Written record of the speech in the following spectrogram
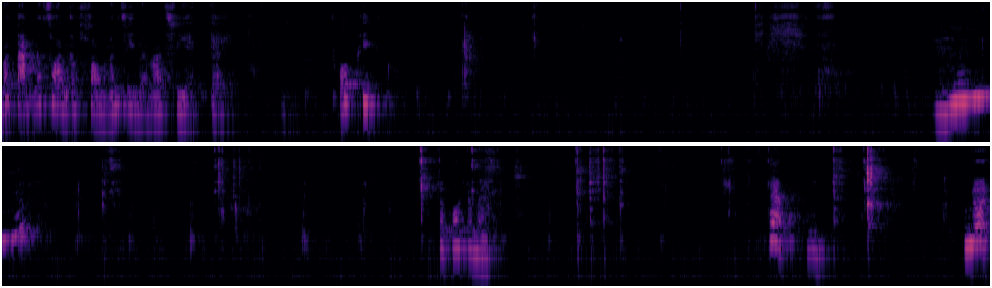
มาตักแล้วฟอนกับสองมันสีแบบว่าเสียใจ โอ้พริก อืมเฉพาะจะไหม อืมเลิศ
